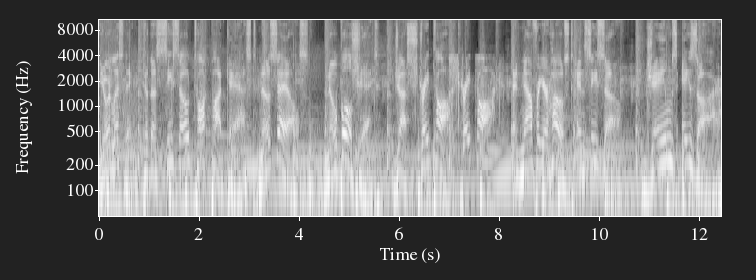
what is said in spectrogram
you're listening to the CISO Talk Podcast. No sales, no bullshit, just straight talk. Straight talk. And now for your host and CISO, James Azar.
